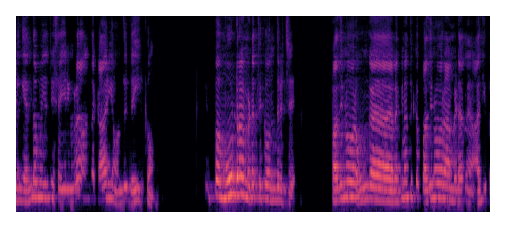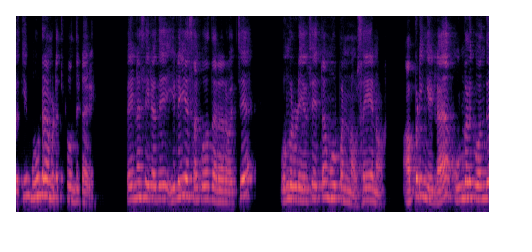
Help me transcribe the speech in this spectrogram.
நீங்கள் எந்த முயற்சி செய்கிறீங்களோ அந்த காரியம் வந்து ஜெயிக்கும். இப்போ மூன்றாம் இடத்துக்கு வந்துருச்சு. பதினோரு உங்கள் லக்னத்துக்கு பதினோராம் இடம் அதிபதி மூன்றாம் இடத்துக்கு வந்துட்டாரு. இப்போ என்ன செய்கிறது இளைய சகோதரரை வச்சு உங்களுடைய விஷயத்த மூவ் பண்ணணும் செய்யணும். அப்படிங்கல உங்களுக்கு வந்து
